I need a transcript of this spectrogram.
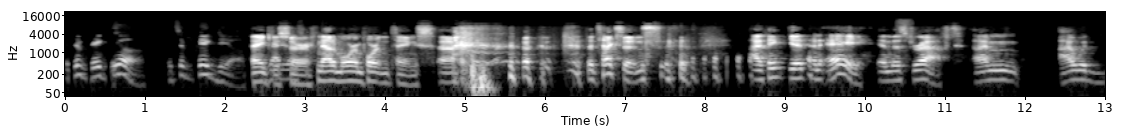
It's a big deal. It's a big deal. Thank you, sir. Now to more important things. Uh, the Texans, I think, get an A in this draft. I'm, I would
